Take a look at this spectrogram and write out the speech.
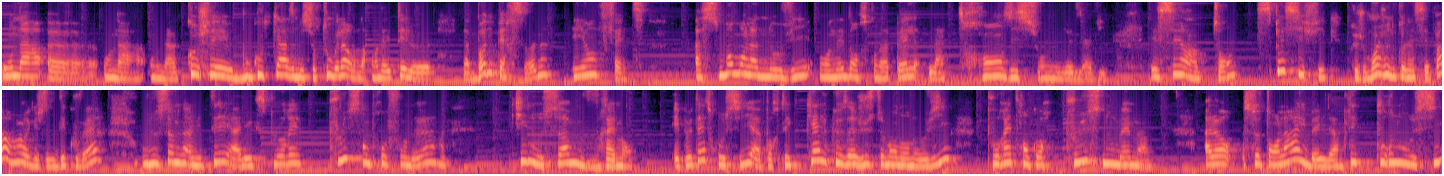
on a, euh, on a, on a coché beaucoup de cases, mais surtout voilà, on a, été la bonne personne. Et en fait, à ce moment-là de nos vies, on est dans ce qu'on appelle la transition au milieu de la vie. Et c'est un temps spécifique que moi je ne connaissais pas, hein, que j'ai découvert, où nous sommes invités à aller explorer plus en profondeur qui nous sommes vraiment et peut-être aussi apporter quelques ajustements dans nos vies pour être encore plus nous-mêmes. Alors ce temps-là, eh ben, il implique pour nous aussi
